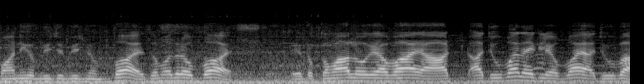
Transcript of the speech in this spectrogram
पानी को बीचे बीच में बाय समझ रहे हो बाय ये तो कमाल हो गया वाह यार। अजूबा देख लिया वाह अजूबा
